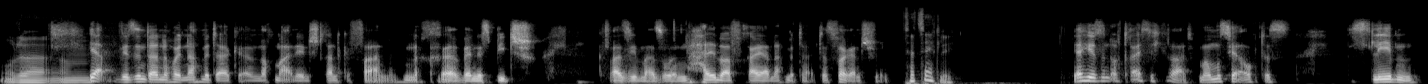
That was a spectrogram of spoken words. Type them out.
Oder? Ähm ja, wir sind dann heute Nachmittag äh, noch mal an den Strand gefahren nach äh, Venice Beach. Quasi mal so ein halber freier Nachmittag. Das war ganz schön. Tatsächlich. Ja, hier sind auch 30 Grad. Man muss ja auch das, das Leben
